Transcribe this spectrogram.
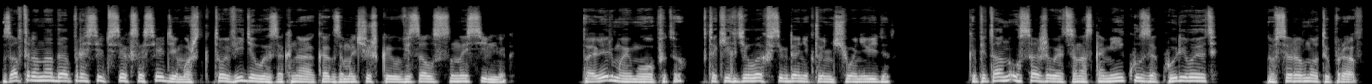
Завтра надо опросить всех соседей, может, кто видел из окна, как за мальчишкой увязался насильник. Поверь моему опыту, таких делах всегда никто ничего не видит. Капитан усаживается на скамейку, закуривает, но все равно ты прав.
